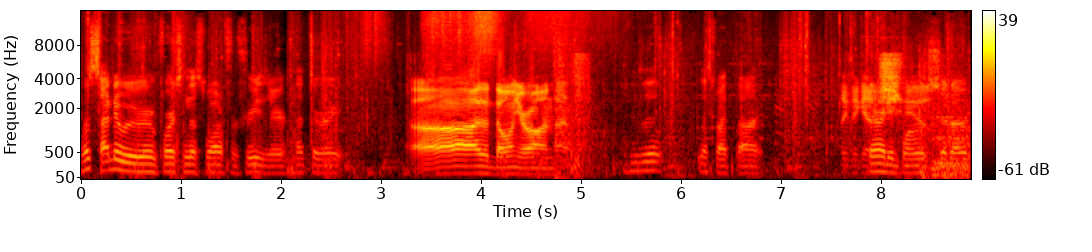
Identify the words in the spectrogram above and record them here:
What side are we reinforcing this wall for freezer? At the right. Uh, the one you're on. Is it? That's what I thought. I think they They got already blown shield. shit up.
